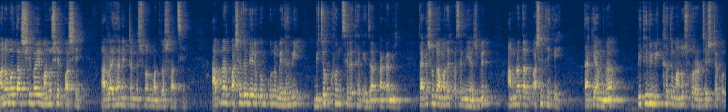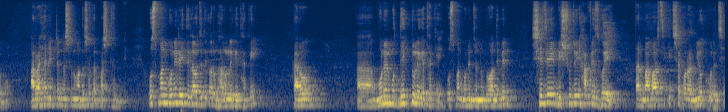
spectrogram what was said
মানবতার সেবায় মানুষের পাশে, আর রায়হান ইন্টারন্যাশনাল মাদ্রাসা আছে। আপনার পাশে যদি এরকম কোনো মেধাবী, বিচক্ষণ ছেলে থাকে যার টাকা নেই, তাকে শুধু আমাদের কাছে নিয়ে আসবেন, আমরা তার পাশে থেকে তাকে আমরা পৃথিবী বিখ্যাত মানুষ করার চেষ্টা করব। আর রায়হান ইন্টারন্যাশনাল মাদ্রাসা তার পাশে থাকবে। উসমান গনির এই তেলাও যদি কারও ভালো লেগে থাকে কারও মনের মধ্যে একটু লেগে থাকে উসমান গনির জন্য দোয়া দেবেন। সে যে বিশ্বজয়ী হাফেজ হয়ে তার বাবার চিকিৎসা করার নিয়ত করেছে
